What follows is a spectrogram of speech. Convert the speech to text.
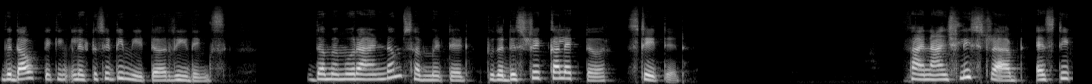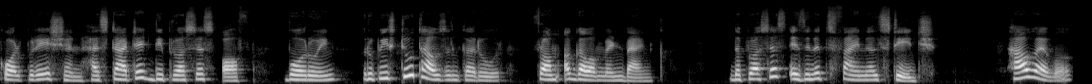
without taking electricity meter readings the memorandum submitted to the district collector stated Financially strapped ST Corporation has started the process of borrowing rupees 2000 crore from a government bank. The process is in its final stage. However,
